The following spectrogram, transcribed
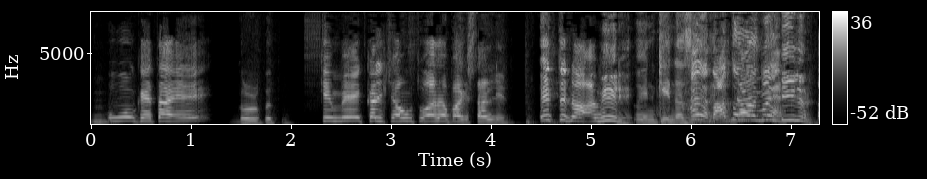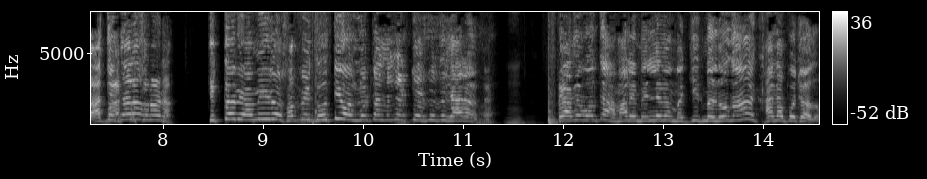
وہ کہتا ہے کروڑ پتی کہ میں کل چاہوں تو آدھا پاکستان لے لوں۔ اتنا امیر ہے۔ ان کی نظر سنو نا۔ کتنا بھی امیر ہو سفید دھوتی اور لوٹا لگا کیسے سے جا رہا ہوتا ہے پھر آگے بولتے ہیں ہمارے ملنے میں مسجد میں لوگ آئے کھانا پہنچا دو۔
